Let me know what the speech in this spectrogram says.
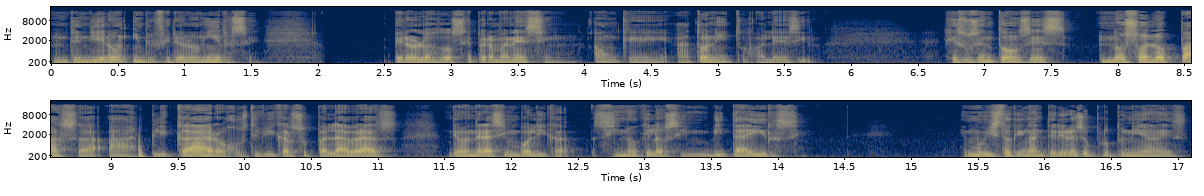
No entendieron y prefirieron irse. Pero los dos se permanecen, aunque atónitos, vale decir. Jesús entonces no solo pasa a explicar o justificar sus palabras de manera simbólica, sino que los invita a irse. Hemos visto que en anteriores oportunidades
